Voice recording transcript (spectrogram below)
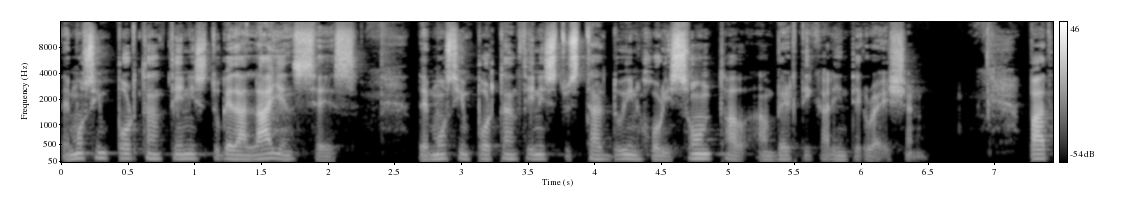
The most important thing is to get alliances the most important thing is to start doing horizontal and vertical integration. But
